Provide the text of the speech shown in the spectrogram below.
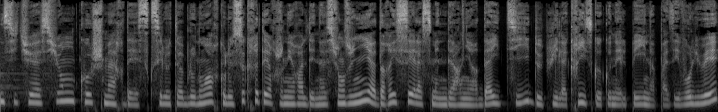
Une situation cauchemardesque, c'est le tableau noir que le secrétaire général des Nations Unies a dressé la semaine dernière d'Haïti. Depuis la crise que connaît le pays n'a pas évolué.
